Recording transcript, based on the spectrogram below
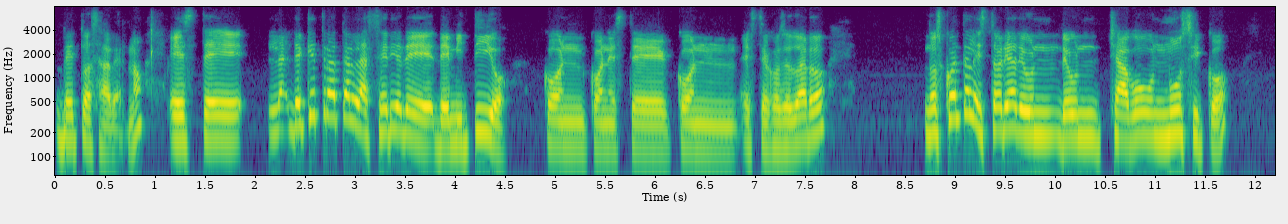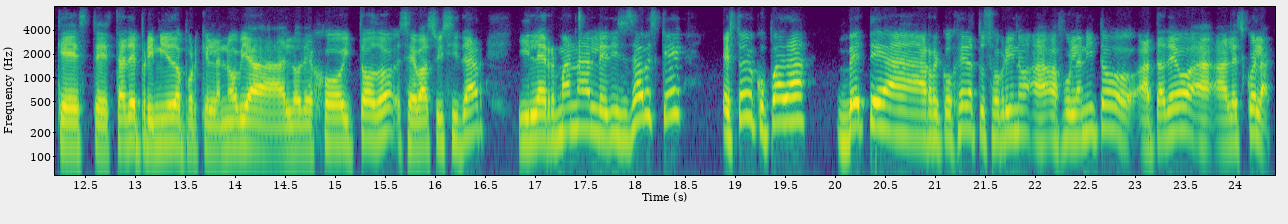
Veto a saber, ¿no? Este, ¿de qué trata la serie de, mi tío con, con, este, con este José Eduardo? Nos cuenta la historia de un, de un chavo, un músico, que este, está deprimido porque la novia lo dejó y todo, se va a suicidar y la hermana le dice, ¿sabes qué? Estoy ocupada, vete a recoger a tu sobrino, a, fulanito, a Tadeo, a, la escuela.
